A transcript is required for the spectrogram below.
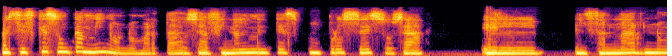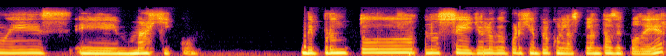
Pues es que es un camino, ¿no, Marta? O sea, finalmente es un proceso, o sea, el, sanar no es eh, mágico. De pronto, no sé, yo lo veo, por ejemplo, con las plantas de poder.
